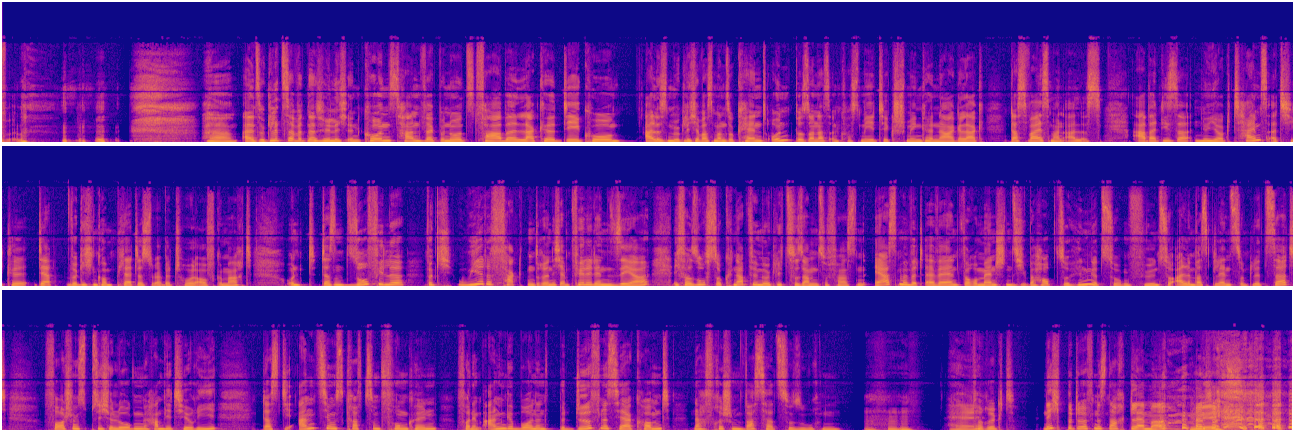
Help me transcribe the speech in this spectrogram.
Also Glitzer wird natürlich in Kunst, Handwerk benutzt, Farbe, Lacke, Deko, alles Mögliche, was man so kennt und besonders in Kosmetik, Schminke, Nagellack, das weiß man alles. Aber dieser New York Times Artikel, der hat wirklich ein komplettes Rabbit Hole aufgemacht und da sind so viele wirklich weirde Fakten drin. Ich empfehle den sehr. Ich versuche es so knapp wie möglich zusammenzufassen. Erstmal wird erwähnt, warum Menschen sich überhaupt so hingezogen fühlen zu allem, was glänzt und glitzert. Forschungspsychologen haben die Theorie, dass die Anziehungskraft zum Funkeln von dem angeborenen Bedürfnis herkommt, nach frischem Wasser zu suchen. Hä? Verrückt. Nicht Bedürfnis nach Glamour. Nee.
